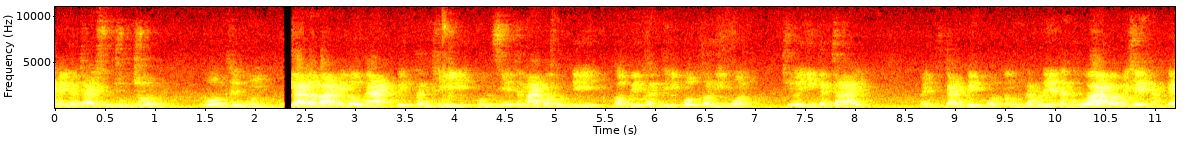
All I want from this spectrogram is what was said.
ไม่กระจายสู่ชุมชน รวมถึงการระบาดในโรงงานปิดทันทีผลเสียจะมากกว่าผลดีเพราะปิดทันทีปุ๊บเขาหนีหมด เชื้อยิ่งกระจายงั้นการปิดหมดต้องนำเรียนท่านผู้ว่าว่าไม่ใช่ทางแก้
